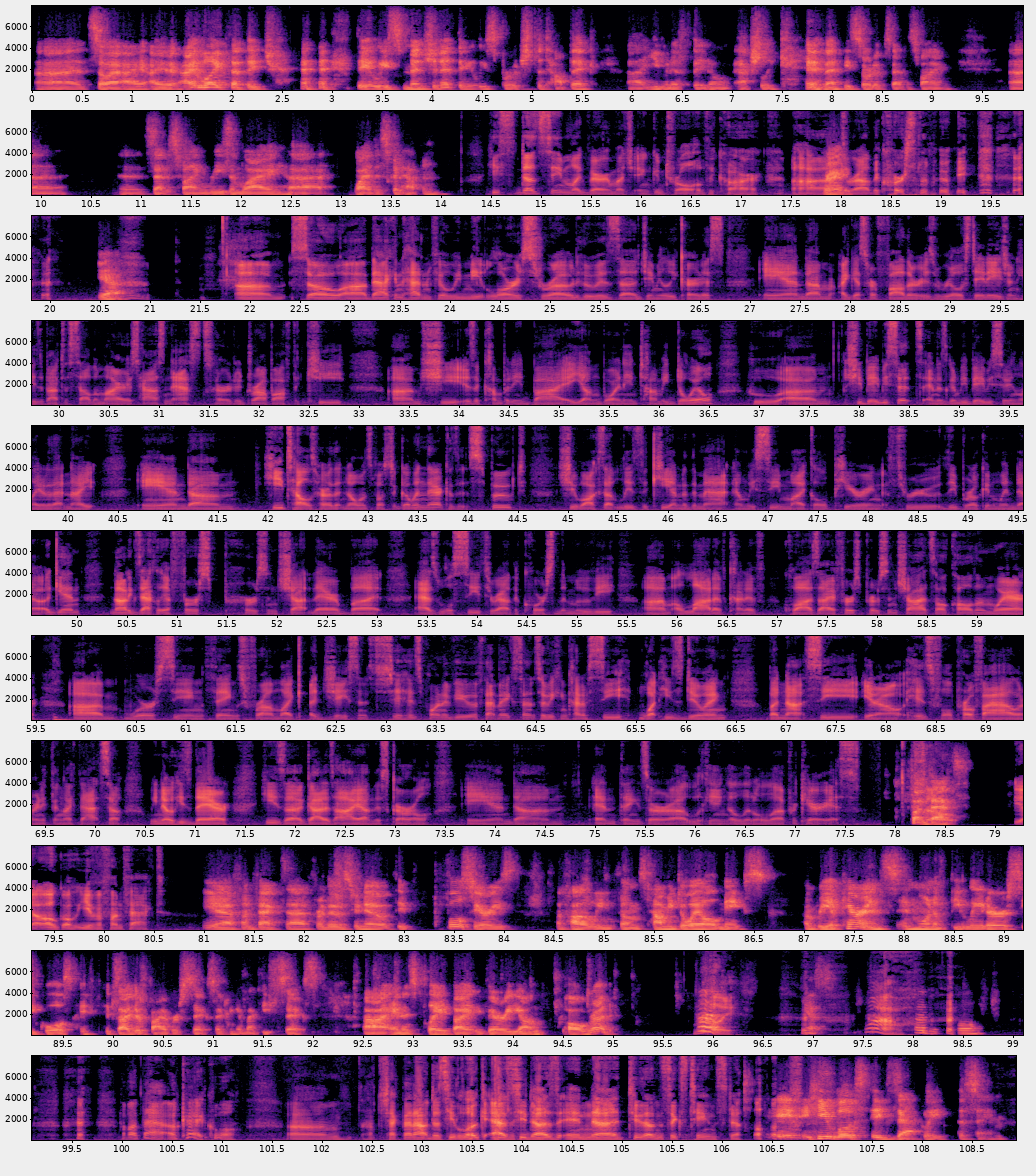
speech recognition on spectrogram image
uh, so I, I, I like that they they at least mention it. They at least broach the topic, uh, even if they don't actually give any sort of satisfying uh, uh, satisfying reason why uh, why this could happen. He does seem like very much in control of the car uh, Right. throughout the course of the movie. Yeah, Um, so uh, back in Haddonfield, we meet Laurie Strode, who is uh, Jamie Lee Curtis, and um, I guess her father is a real estate agent. He's about to sell the Myers house and asks her to drop off the key. Um, she is accompanied by a young boy named Tommy Doyle, who um, she babysits and is going to be babysitting later that night. And um, he tells her that no one's supposed to go in there because it's spooked. She walks up, leaves the key under the mat, and we see Michael peering through the broken window. Again, not exactly a first person shot there, but as we'll see throughout the course of the movie, um, a lot of kind of quasi first person shots, I'll call them, where um, we're seeing things from like adjacent to his point of view, if that makes sense. So we can kind of see what he's doing, but not see, you know, his full profile or anything like that. So we know he's there. He's uh, got his eye on this girl, and um, and things are uh, looking a little uh, precarious. fun So- fact. Yeah. Oh, go. You have a fun fact. Yeah, fun fact. Uh, for those who know the full series of Halloween films, Tommy Doyle makes a reappearance in one of the later sequels. It's either five or six. I think it might be six, uh, and is played by a very young Paul Rudd. Really? Yes. Wow. How about that? Okay, cool. Um, I'll have to check that out. Does he look as he does in uh, 2016 still? It- he looks exactly the same.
